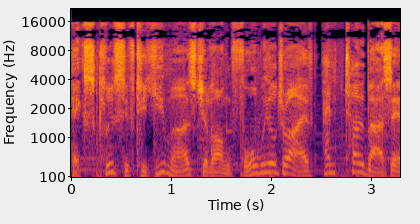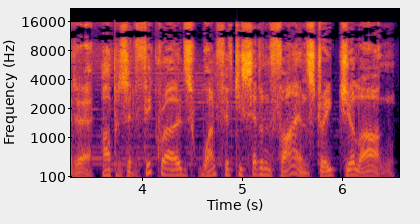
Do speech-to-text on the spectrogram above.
Exclusive to Umhauer's Geelong four-wheel drive and tow bar centre, opposite Vic Roads, 157 Fyans Street, Geelong.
